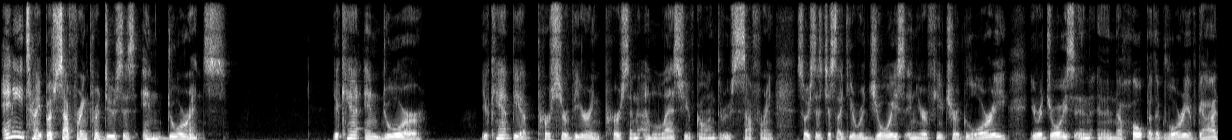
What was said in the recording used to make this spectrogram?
any type of suffering produces endurance. You can't endure you can't be a persevering person unless you've gone through suffering. So he says, just like you rejoice in your future glory, you rejoice in, in the hope of the glory of God,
